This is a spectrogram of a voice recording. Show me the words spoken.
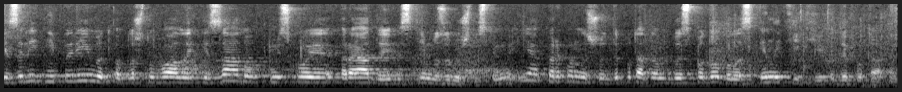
і за літній період облаштували і залу міської ради з тими зручностями. Я переконаний, що депутатам би сподобалось і не тільки депутатам.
